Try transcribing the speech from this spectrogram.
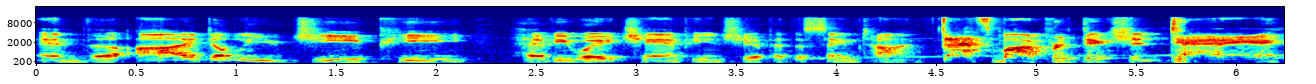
and the IWGP Heavyweight Championship at the same time. That's my prediction, Daddy!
